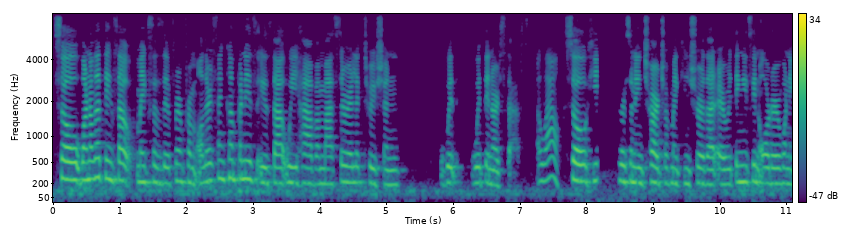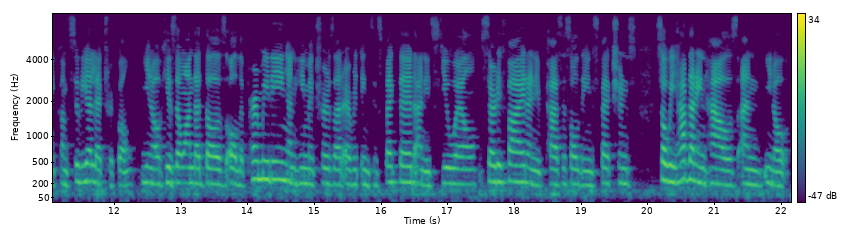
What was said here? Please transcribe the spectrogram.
So one of the things that makes us different from other sign companies is that we have a master electrician with within our staff. Oh wow. So he person in charge of making sure that everything is in order when it comes to the electrical. You know, he's the one that does all the permitting and he makes sure that everything's inspected and it's UL certified and it passes all the inspections. So we have that in house. And, you know,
